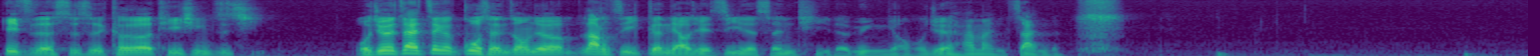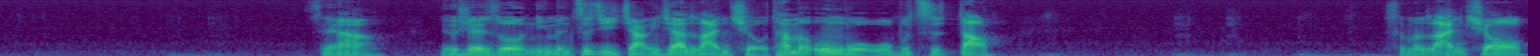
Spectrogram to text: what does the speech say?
一直的时时刻刻提醒自己。我觉得在这个过程中，就让自己更了解自己的身体的运用，我觉得还蛮赞的。怎样？有些人说：“你们自己讲一下篮球。”他们问我，我不知道什么篮球。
